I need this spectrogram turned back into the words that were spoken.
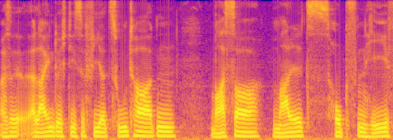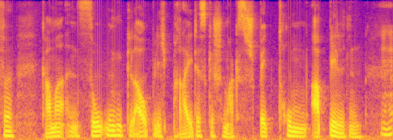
Also allein durch diese vier Zutaten, Wasser, Malz, Hopfen, Hefe, kann man ein so unglaublich breites Geschmacksspektrum abbilden, mhm.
